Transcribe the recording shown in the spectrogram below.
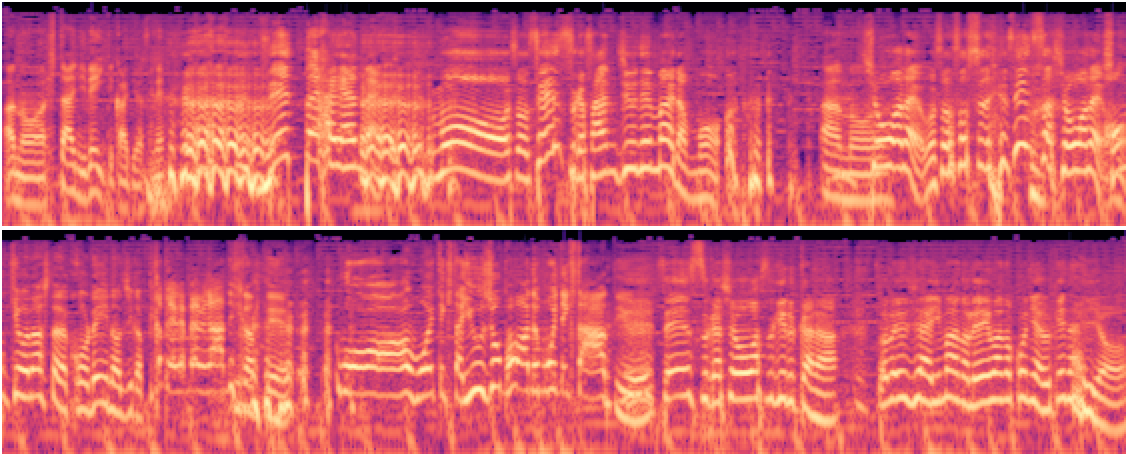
あの、額にレイって書いてるやつね。絶対流行んない。もう、そう、センスが30年前だもん、もう。あの、昭和だよ。そ、そして、センスは昭和だよ。本気を出したら、こう、レイの字がピカピカピカピカって光って、うおー燃えてきた友情パワーで燃えてきたっていう。センスが昭和すぎるから、それじゃあ今の令和の子には受けないよ。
